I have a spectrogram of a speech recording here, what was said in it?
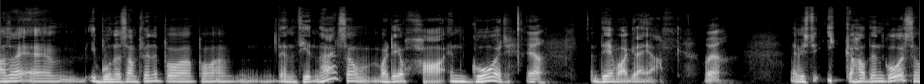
altså I bondesamfunnet på, på denne tiden her, så var det å ha en gård, Ja. Det var greia. Oh, ja. Men hvis du ikke hadde en gård, så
